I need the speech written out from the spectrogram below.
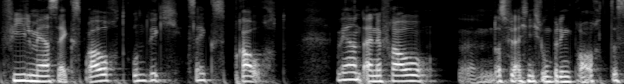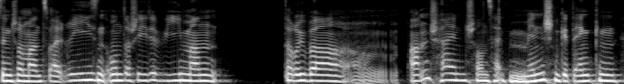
viel mehr Sex braucht und wirklich Sex braucht. Während eine Frau ähm, das vielleicht nicht unbedingt braucht. Das sind schon mal zwei Riesenunterschiede, wie man darüber ähm, anscheinend schon seit Menschengedenken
